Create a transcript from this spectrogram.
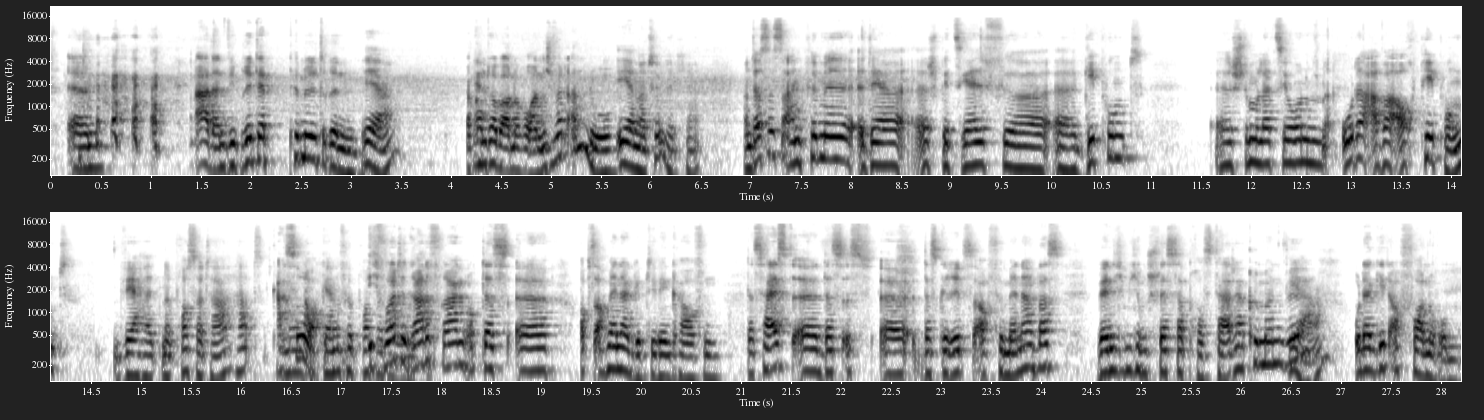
ähm, ah, dann vibriert der Pimmel drin. Ja. Da kommt aber auch noch ordentlich was an, du. Ja, natürlich, ja. Und das ist ein Pimmel, der äh, speziell für äh, G-Punkt-Stimulation oder aber auch P-Punkt, wer halt eine Prostata hat, kann Ach so, auch gerne für Prostata. ich wollte gerade fragen, ob das, äh, ob es auch Männer gibt, die den kaufen. Das heißt, äh, das ist, äh, das Gerät ist auch für Männer was, wenn ich mich um Schwester Prostata kümmern will. Ja. Oder geht auch vorne rum?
